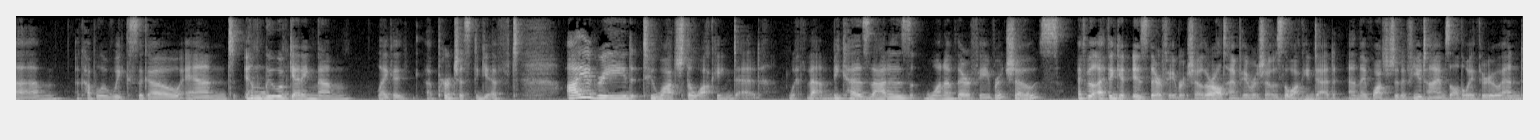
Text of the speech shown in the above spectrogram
um, a couple of weeks ago, and in lieu of getting them like a, a purchased gift, I agreed to watch The Walking Dead with them because that is one of their favorite shows. I feel I think it is their favorite show. Their all-time favorite show is The Walking Dead, and they've watched it a few times all the way through and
